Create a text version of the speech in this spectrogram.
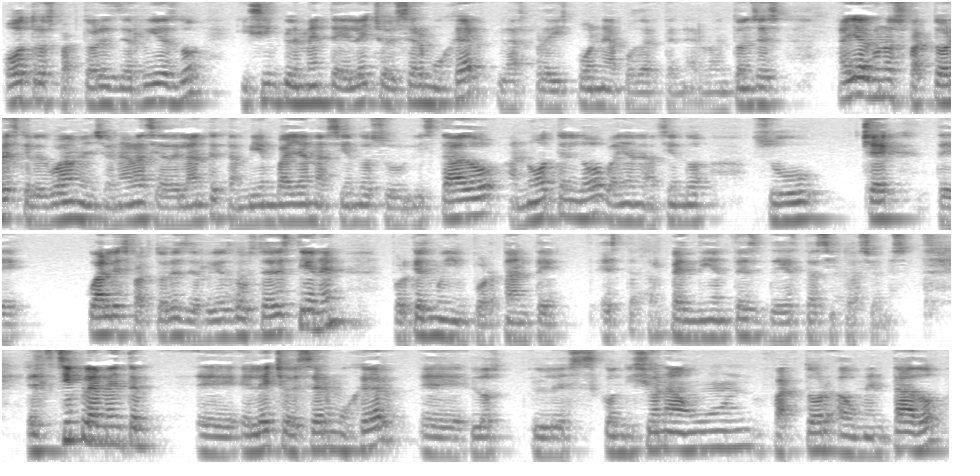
otros factores de riesgo y simplemente el hecho de ser mujer las predispone a poder tenerlo. Entonces, hay algunos factores que les voy a mencionar hacia adelante, también vayan haciendo su listado, anótenlo, vayan haciendo su check de cuáles factores de riesgo ustedes tienen, porque es muy importante estar pendientes de estas situaciones. simplemente eh, el hecho de ser mujer eh, les condiciona un factor aumentado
